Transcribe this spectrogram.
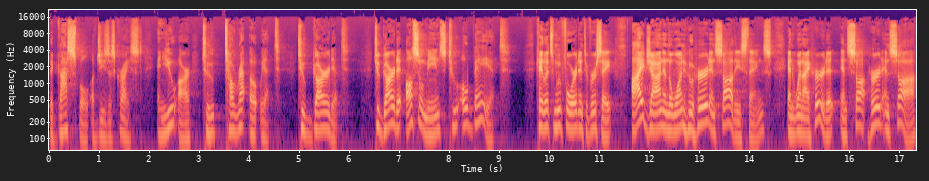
the gospel of Jesus Christ. And you are to tereo it, to guard it. To guard it also means to obey it. Okay, let's move forward into verse 8. I, John, am the one who heard and saw these things. And when I heard it and saw, heard and saw,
